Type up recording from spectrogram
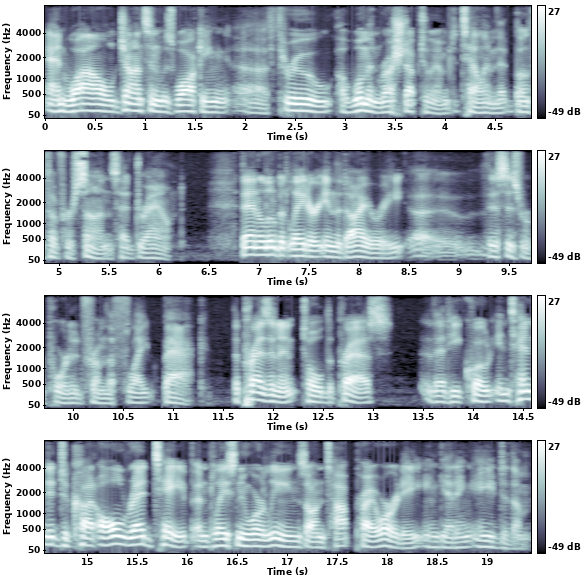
And while Johnson was walking uh, through, a woman rushed up to him to tell him that both of her sons had drowned. Then, a little bit later in the diary, uh, this is reported from the flight back. The president told the press that he, quote, intended to cut all red tape and place New Orleans on top priority in getting aid to them.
